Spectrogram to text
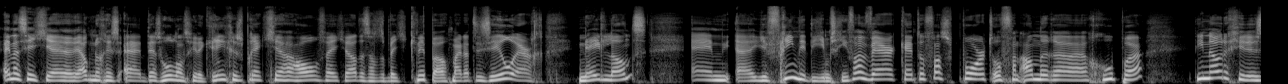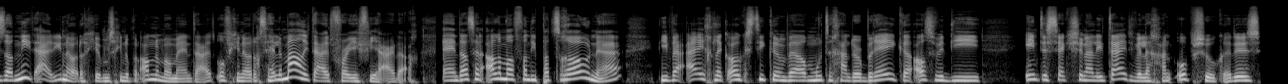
En dan zit je ook nog eens eh, des Hollands in een kringgesprekje half, weet je wel. Dus dat is een beetje knipoog. Maar dat is heel erg Nederlands. En eh, je vrienden die je misschien van werk kent of van sport of van andere groepen. Die nodig je dus dan niet uit. Die nodig je misschien op een ander moment uit. Of je nodigt ze helemaal niet uit voor je verjaardag. En dat zijn allemaal van die patronen die we eigenlijk ook stiekem wel moeten gaan doorbreken. Als we die intersectionaliteit willen gaan opzoeken. Dus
